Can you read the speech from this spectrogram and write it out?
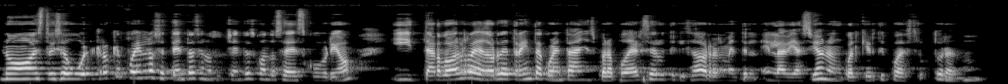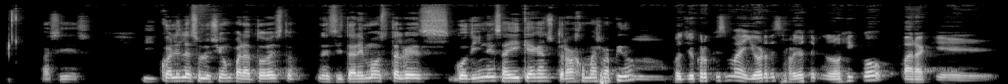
No estoy seguro, creo que fue en los 70s, en los 80s cuando se descubrió y tardó alrededor de 30, 40 años para poder ser utilizado realmente en, en la aviación o en cualquier tipo de estructura, ¿no? Así es. ¿Y cuál es la solución para todo esto? ¿Necesitaremos tal vez godines ahí que hagan su trabajo más rápido? Mm, Pues yo creo que es mayor desarrollo tecnológico para que.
